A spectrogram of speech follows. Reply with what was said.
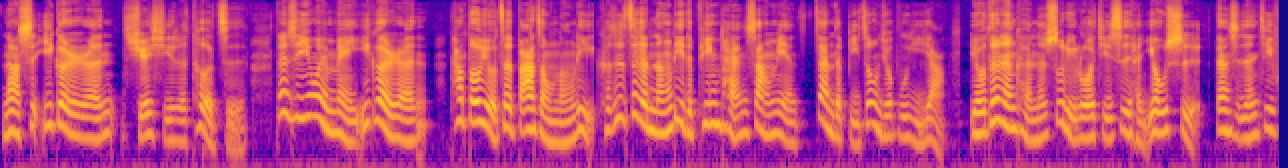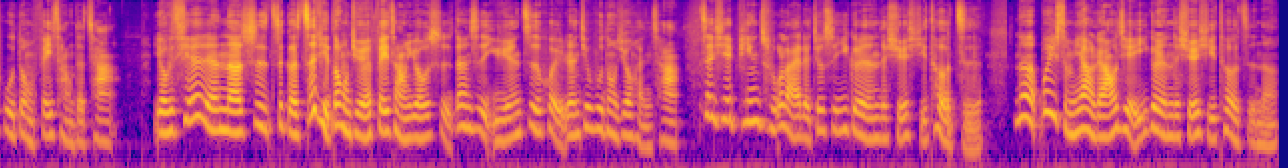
那是一个人学习的特质，但是因为每一个人他都有这八种能力，可是这个能力的拼盘上面占的比重就不一样。有的人可能数理逻辑是很优势，但是人际互动非常的差；有些人呢是这个肢体动觉非常优势，但是语言智慧、人际互动就很差。这些拼出来的就是一个人的学习特质。那为什么要了解一个人的学习特质呢？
